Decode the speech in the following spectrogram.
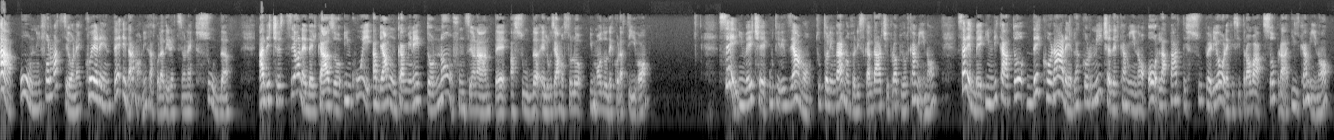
ha un'informazione coerente ed armonica con la direzione sud. Ad eccezione del caso in cui abbiamo un caminetto non funzionante a sud e lo usiamo solo in modo decorativo, se invece utilizziamo tutto l'inverno per riscaldarci proprio il camino, sarebbe indicato decorare la cornice del camino o la parte superiore che si trova sopra il camino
